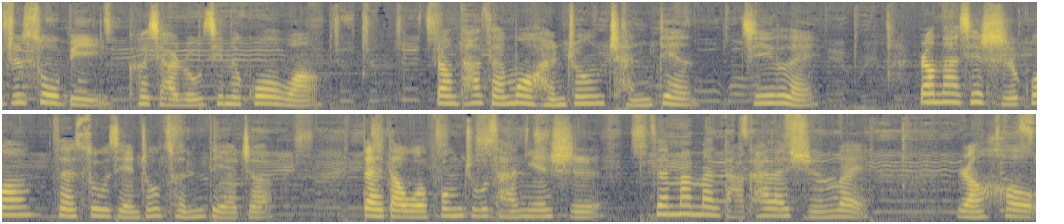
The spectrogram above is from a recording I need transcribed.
一支素笔刻下如今的过往，让它在墨痕中沉淀积累，让那些时光在素简中存叠着。待到我风烛残年时，再慢慢打开来寻味。然后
